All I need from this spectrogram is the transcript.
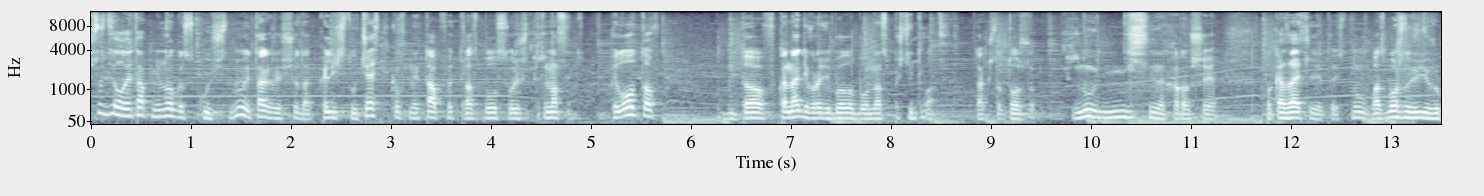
Что сделало этап немного скучным. Ну и также еще, да, количество участников на этап в этот раз было всего лишь 13 пилотов. Да, в Канаде вроде было бы у нас почти 20. Так что тоже, ну, не сильно хорошие показатели. То есть, ну, возможно, люди уже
